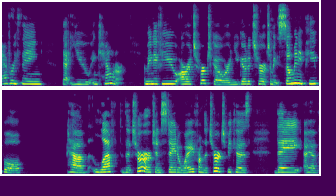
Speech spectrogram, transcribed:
everything that you encounter. I mean, if you are a churchgoer and you go to church, I mean, so many people have left the church and stayed away from the church because they have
